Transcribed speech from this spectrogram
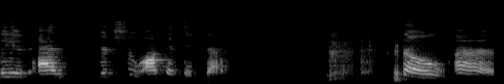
live as your true authentic self. So um,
